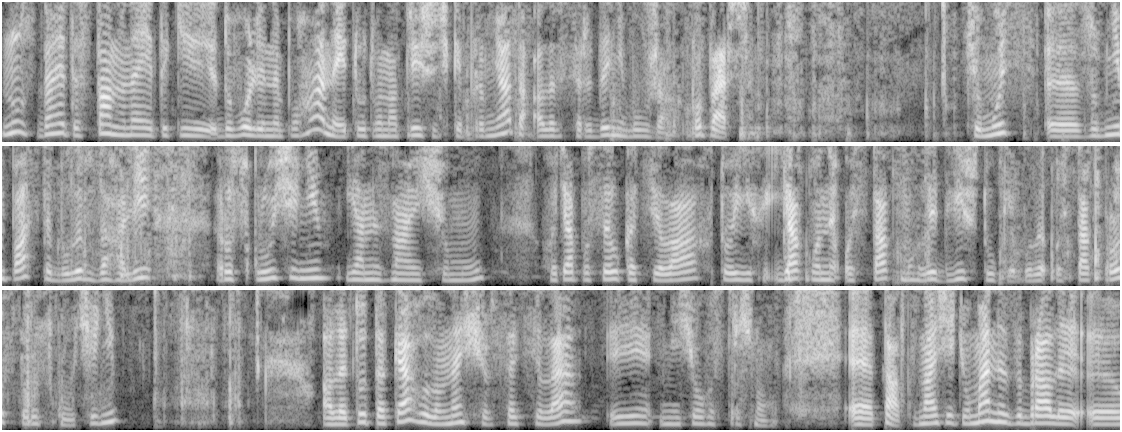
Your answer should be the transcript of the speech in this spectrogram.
Ну, знаєте, стан в неї такий доволі непоганий. Тут вона трішечки прим'ята, але всередині був жах. По-перше, чомусь е, зубні пасти були взагалі розкручені. Я не знаю чому. Хоча посилка ціла, хто їх, як вони ось так могли, дві штуки були ось так просто розкручені. Але тут таке, головне, що все ціле і нічого страшного. Е, так, значить, у мене забрали е,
